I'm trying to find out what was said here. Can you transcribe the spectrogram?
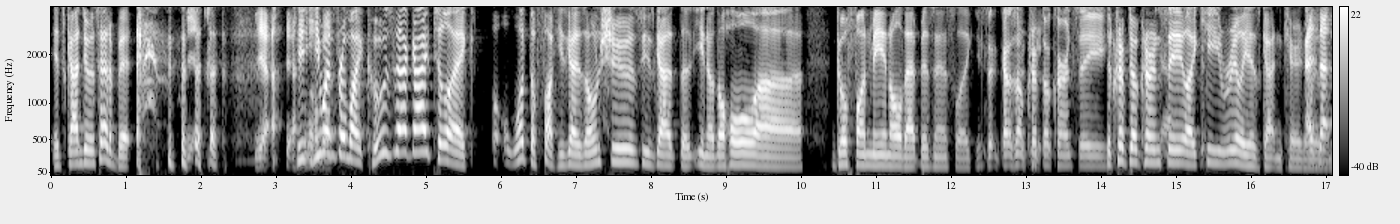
it's gotten to his head a bit. yeah yeah, yeah he he bit. went from like who's that guy to like "Oh, what the fuck? He's got his own shoes. He's got the you know the whole uh, GoFundMe and all that business. Like He's got his own cryptocurrency. the cryptocurrency. Like he really has gotten carried away. as that himself.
